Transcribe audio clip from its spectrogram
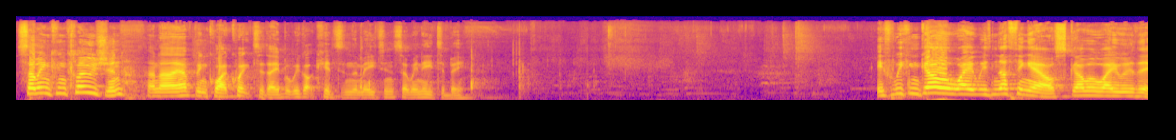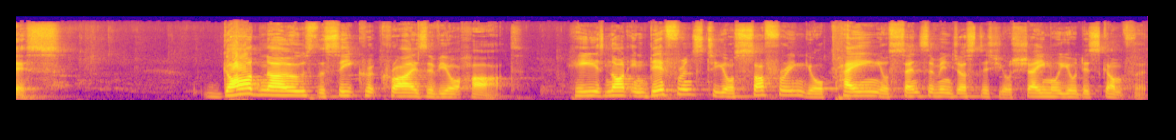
So, in conclusion, and I have been quite quick today, but we've got kids in the meeting, so we need to be. If we can go away with nothing else, go away with this. God knows the secret cries of your heart. He is not indifferent to your suffering, your pain, your sense of injustice, your shame, or your discomfort.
